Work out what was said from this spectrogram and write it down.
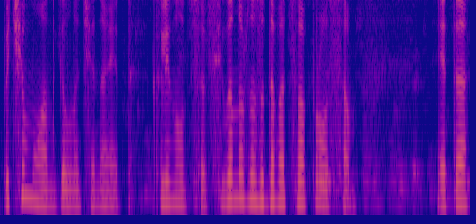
почему ангел начинает клянуться? Всегда нужно задаваться вопросом. Это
